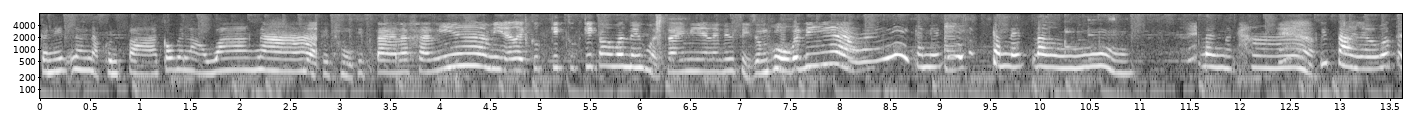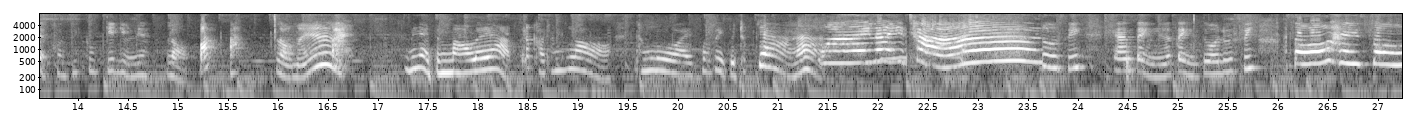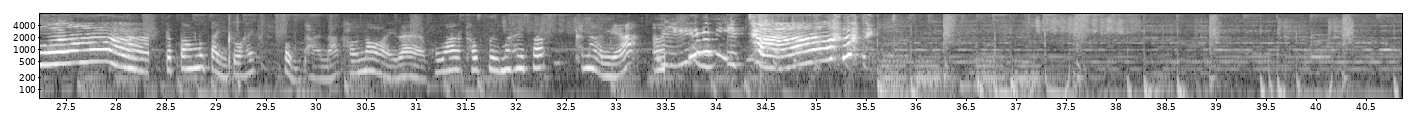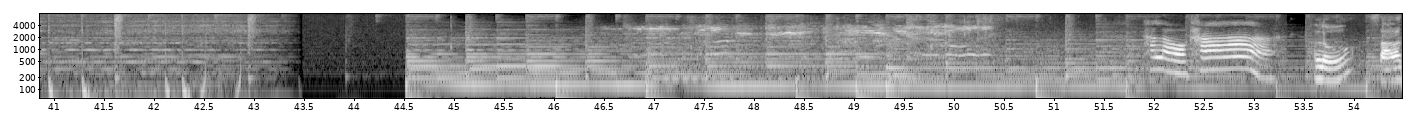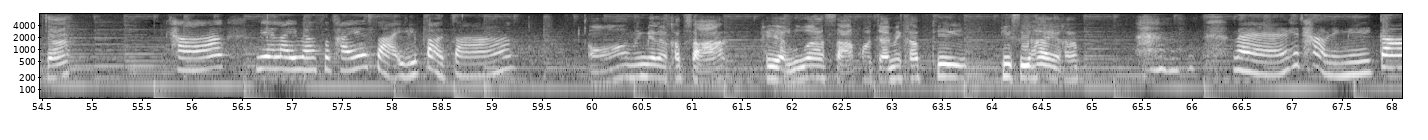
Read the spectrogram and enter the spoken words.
ก็นิดนึงนะคุณฟ้าก็เวลาว่างนะผิดหูผิดตานะคะ เนี่ยมีอะไรกุ๊กกิ๊กกุ๊กกิ๊กว่าในหัวใจมีอะไรเป็นสีชมพูปะเนี่ยกันนิดกันนิดนึงนึงนะคะไม่ตายแล้วว่าแต่คนที่กุ๊กกิ๊กอยู่เนี่ยหล่อปะอะหล่อไหมอะไม่อยากจะเมาเลยอะเขาทั้งหล่อทั้งรวยเพอร์เฟกต์ไปทุกอย่างอะวายน่าอิจฉาดูสิการแต่งเนื้อแต่งตัวดูสิโซไฮโซอะ ก็ต้องแต่งตัวให้สมฐานะเขาหน่อยแหละ เพราะว่าเขาซื้อมาให้สักขนาดเนี้ยอะอิจฉาฮัลโหลค่ะ ฮัลโหล สาระจ๊ะคะ มีอะไรมาเซอร์ไพรส์ให้สายอีกหรือเปล่าจ๊ะอ๋อ ไม่มีอะไรครับสาแค่อยากรู้ว่าสาพอใจไหมครับ ที่พี่ซื้อให้อะครับ แหมพี่ถามอย่างนี้ก็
